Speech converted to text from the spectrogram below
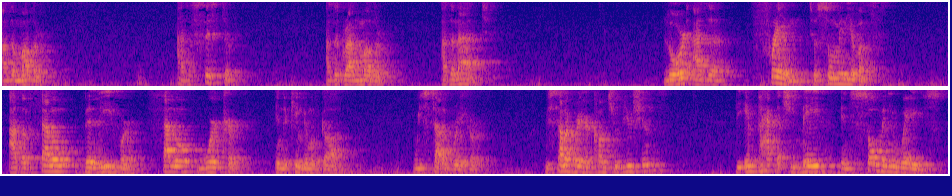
as a mother, as a sister, as a grandmother, as an aunt. Lord, as a friend to so many of us, as a fellow believer fellow worker in the kingdom of God. We celebrate her. We celebrate her contributions, the impact that she made in so many ways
